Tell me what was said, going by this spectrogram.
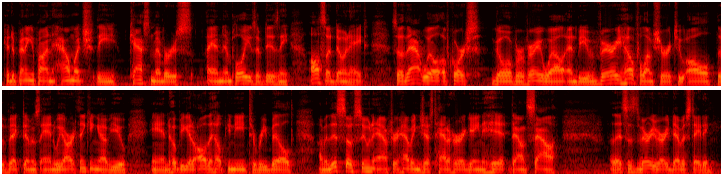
depending upon how much the cast members and employees of Disney also donate. So that will, of course, go over very well and be very helpful, I'm sure, to all the victims. And we are thinking of you and hope you get all the help you need to rebuild. I mean, this so soon after having just had a hurricane hit down south. This is very, very devastating.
